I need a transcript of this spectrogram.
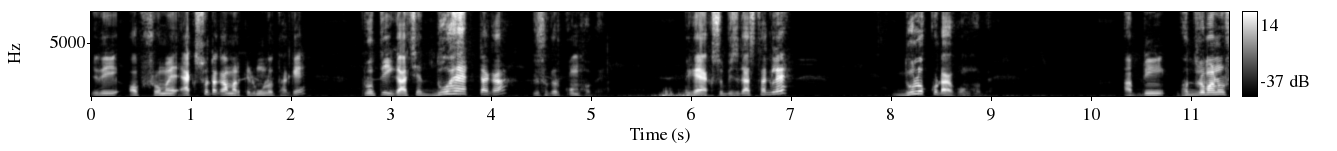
যদি অফসময়ে একশো টাকা মার্কেট মূল্য থাকে, প্রতি গাছে দু হাজার টাকা কৃষকের কম হবে। বিঘা একশো পিস গাছ থাকলে দু লক্ষ টাকা কম হবে। আপনি ভদ্র মানুষ,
